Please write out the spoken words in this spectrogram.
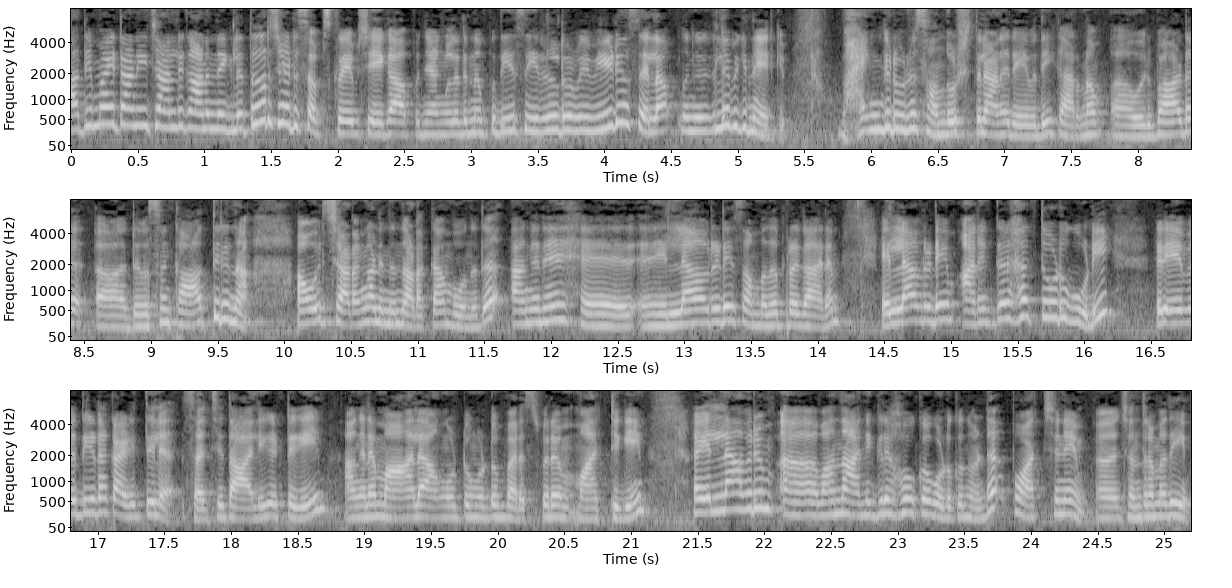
ആദ്യമായിട്ടാണ് ഈ ചാനൽ കാണുന്നതെങ്കിൽ തീർച്ചയായിട്ടും സബ്സ്ക്രൈബ് ചെയ്യുക. അപ്പോൾ ഞങ്ങളിടുന്ന പുതിയ സീരിയൽ റിവ്യൂ വീഡിയോസ് എല്ലാം നിങ്ങൾക്ക് ലഭിക്കുന്നതായിരിക്കും. ഭയങ്കര ഒരു സന്തോഷത്തിലാണ് രേവതി. കാരണം ഒരുപാട് ദിവസം കാത്തിരുന്ന ആ ഒരു ചടങ്ങാണ് ഇന്ന് നടക്കാൻ പോകുന്നത്. അങ്ങനെ എല്ലാവരുടെയും സമ്മതപ്രകാരം എല്ലാവരുടെയും അനുഗ്രഹത്തോടു കൂടി രേവതിയുടെ കഴുത്തിൽ സച്ചി താലി കെട്ടുകയും അങ്ങനെ മാല അങ്ങോട്ടും ഇങ്ങോട്ടും പരസ്പരം മാറ്റുകയും എല്ലാവരും വന്ന അനുഗ്രഹമൊക്കെ കൊടുക്കുന്നുണ്ട്. അപ്പോൾ അച്ഛനെയും ചന്ദ്രമതിയും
